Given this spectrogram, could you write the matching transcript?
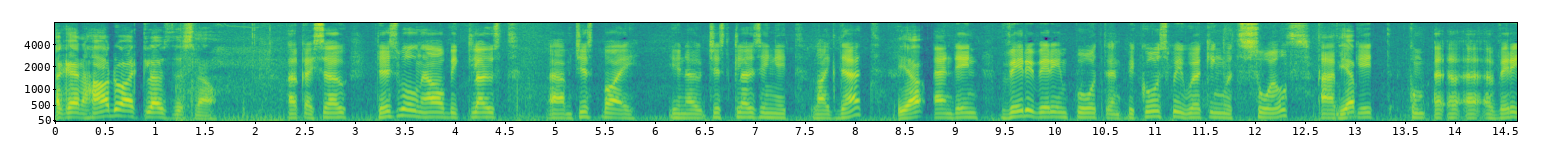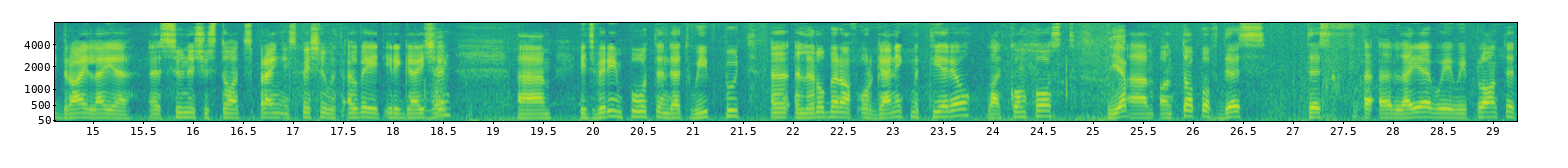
Again, how do I close this now? Okay, so this will now be closed um, just by you know just closing it like that yeah and then very very important because we're working with soils um, yep. you get a, a, a, very dry layer as soon as you start spraying especially with overhead irrigation okay. um, it's very important that we put a, a, little bit of organic material like compost yep. um, on top of this this uh, layer where we planted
